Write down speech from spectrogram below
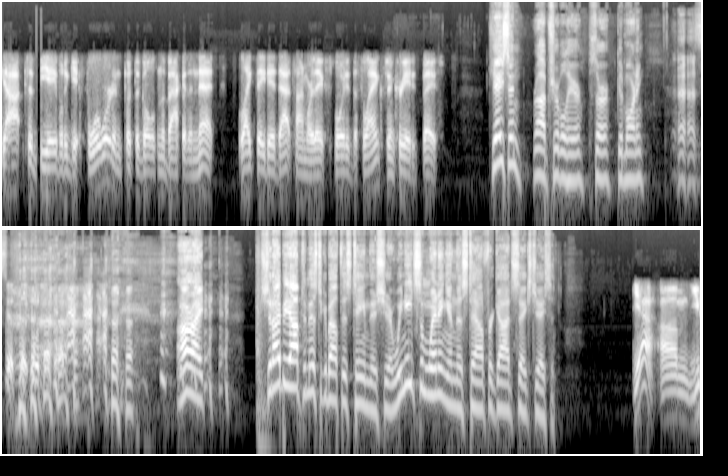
got to be able to get forward and put the goals in the back of the net like they did that time, where they exploited the flanks and created space. Jason, Robb Tribble here, sir. Good morning. All right. Should I be optimistic about this team this year? We need some winning in this town, for God's sakes, Jason. Yeah, um, you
